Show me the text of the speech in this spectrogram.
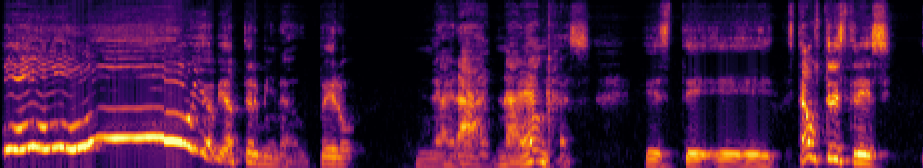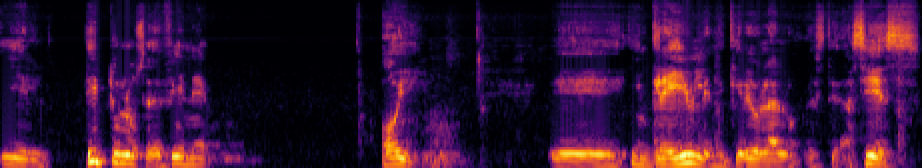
uh, ya había terminado, pero nara, naranjas. Este, eh, estamos 3-3 y el título se define hoy. Eh, increíble, mi querido Lalo. Este, así es.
